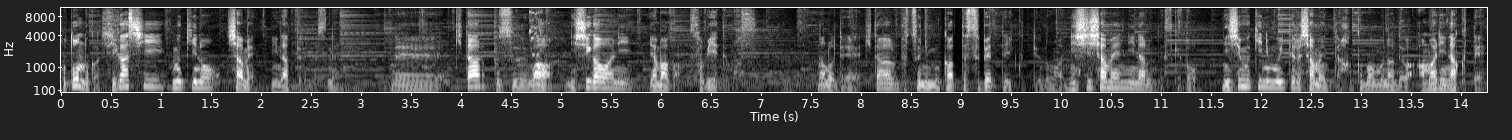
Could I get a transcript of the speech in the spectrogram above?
ほとんどが東向きの斜面になってるんですね。で北アルプスは西側に山がそびえてます。なので北アルプスに向かって滑っていくっていうのは西斜面になるんですけど西向きに向いてる斜面って白馬村ではあまりなくて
